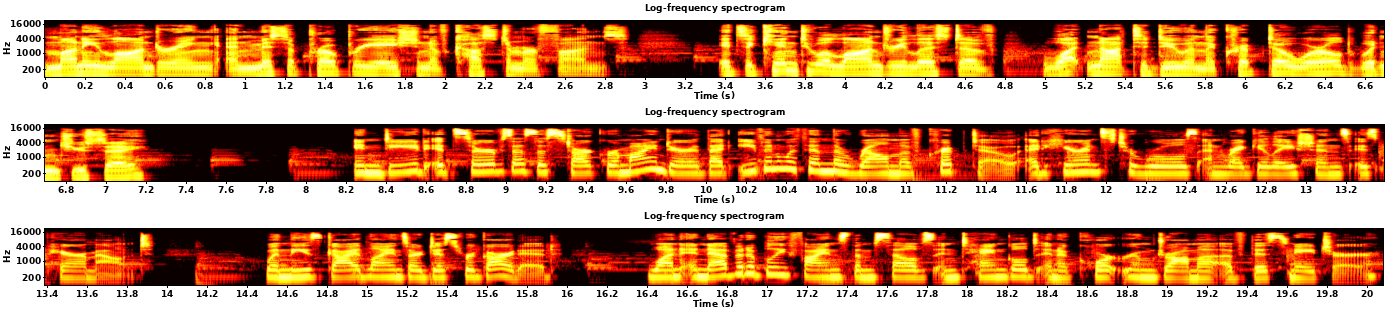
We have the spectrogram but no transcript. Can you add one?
money laundering, and misappropriation of customer funds. It's akin to a laundry list of what not to do in the crypto world, wouldn't you say? Indeed, it serves as a stark reminder that even within the realm of crypto, adherence to rules and regulations is paramount. When these guidelines are disregarded, one inevitably finds themselves entangled in a courtroom drama of this nature.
